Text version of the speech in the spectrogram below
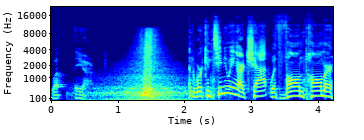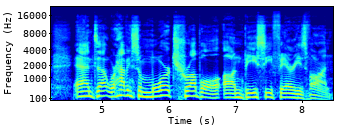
what they are. And we're continuing our chat with Vaughn Palmer, and uh, we're having some more trouble on BC Ferries, Vaughn.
